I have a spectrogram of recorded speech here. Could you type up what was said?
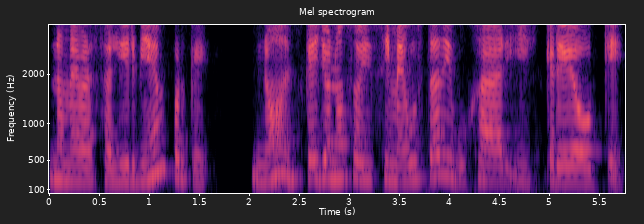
no me va a salir bien porque, no, es que yo no soy, si me gusta dibujar y creo que,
